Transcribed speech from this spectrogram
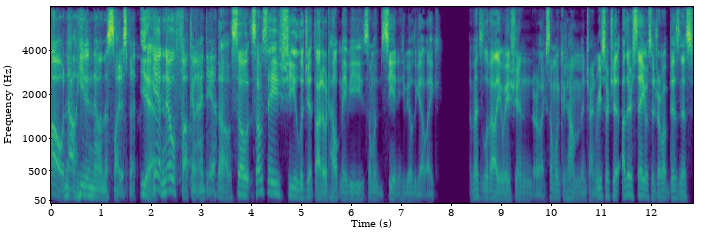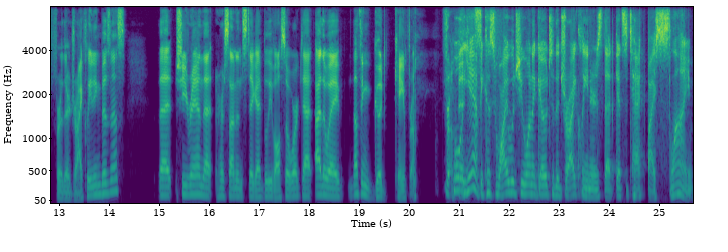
Oh no, he didn't know in the slightest bit. Yeah. He had no fucking idea. No. So some say she legit thought it would help maybe someone see it and he'd be able to get like a mental evaluation or like someone could come and try and research it. Others say it was to drum up business for their dry cleaning business that she ran that her son and Stig, I believe, also worked at. Either way, nothing good came from from Well, it. yeah, because why would you want to go to the dry cleaners that gets attacked by slime?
